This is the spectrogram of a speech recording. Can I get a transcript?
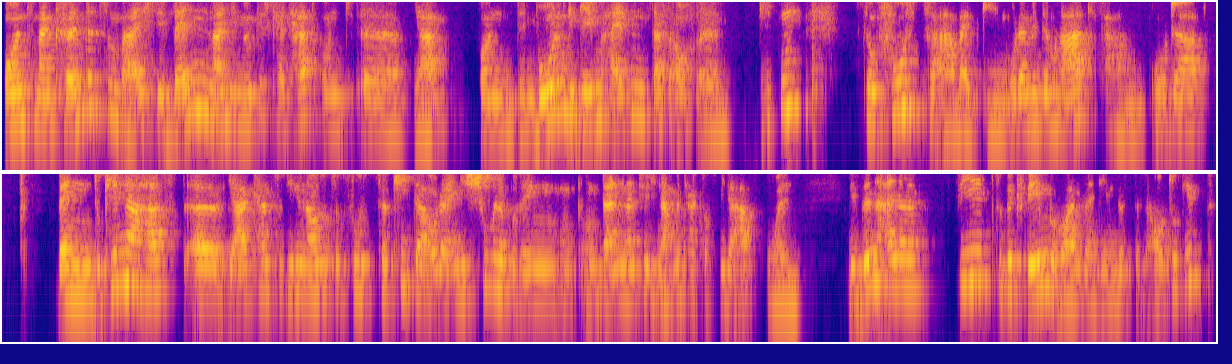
Und man könnte zum Beispiel, wenn man die Möglichkeit hat und äh, ja, von den Wohngegebenheiten das auch äh, bieten, zum Fuß zur Arbeit gehen oder mit dem Rad fahren. Oder wenn du Kinder hast, äh, ja, kannst du die genauso zu Fuß zur Kita oder in die Schule bringen und, und dann natürlich nachmittags auch wieder abholen. Wir sind alle viel zu bequem geworden, seitdem es das Auto gibt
